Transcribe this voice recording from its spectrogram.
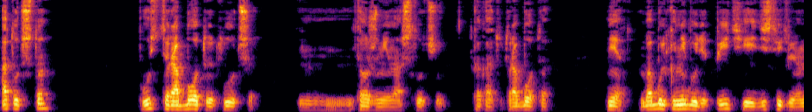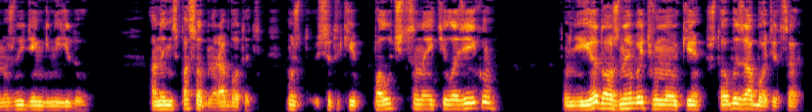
А тут что? Пусть работают лучше. Тоже не наш случай. Какая тут работа? Нет, бабулька не будет пить, ей действительно нужны деньги на еду. Она не способна работать. Может, все-таки получится найти лазейку? У нее должны быть внуки, чтобы заботиться.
